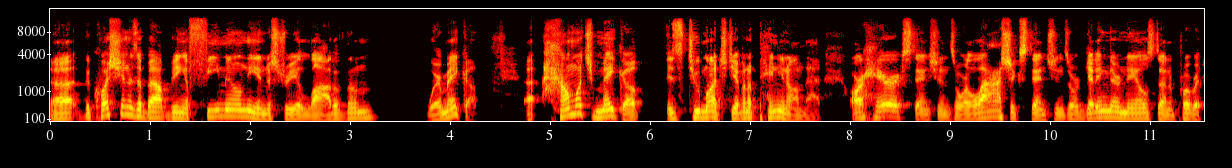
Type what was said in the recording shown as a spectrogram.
Uh, the question is about being a female in the industry. A lot of them wear makeup. Uh, how much makeup is too much? Do you have an opinion on that? Are hair extensions or lash extensions or getting their nails done appropriate?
